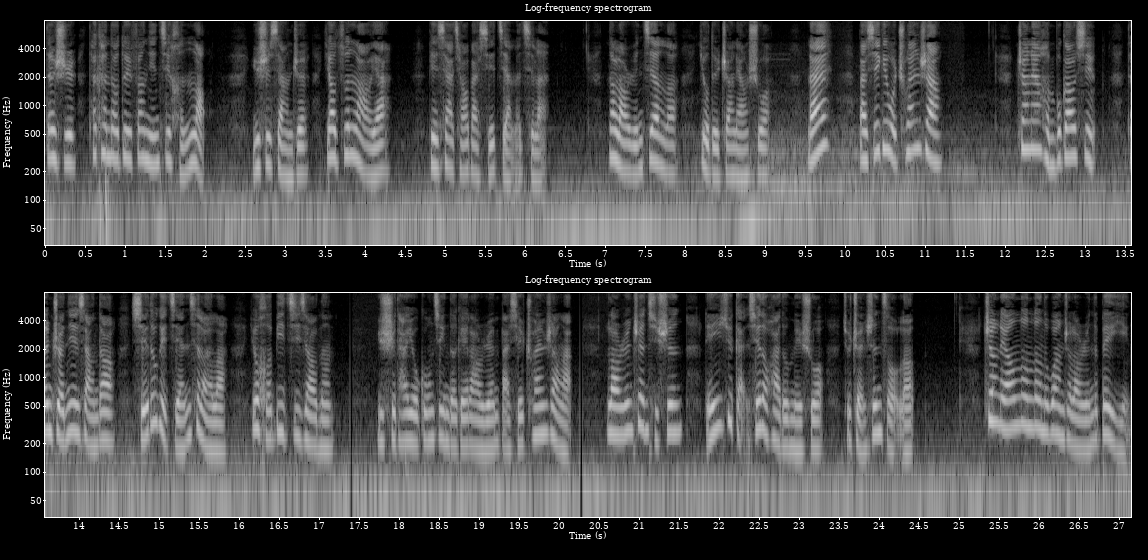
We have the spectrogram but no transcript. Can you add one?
但是他看到对方年纪很老，于是想着要尊老呀，便下桥把鞋捡了起来。那老人见了，又对张良说：“来，把鞋给我穿上。”张良很不高兴，但转念想到鞋都给捡起来了，又何必计较呢？于是他又恭敬地给老人把鞋穿上了。老人站起身，连一句感谢的话都没说，就转身走了。张良愣愣地望着老人的背影，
